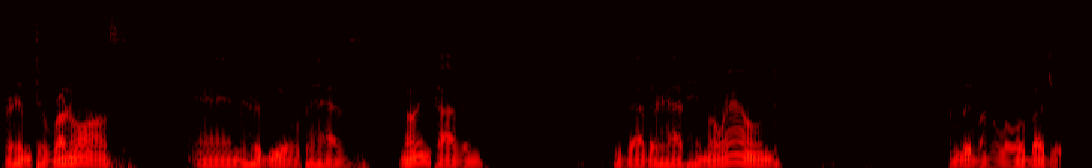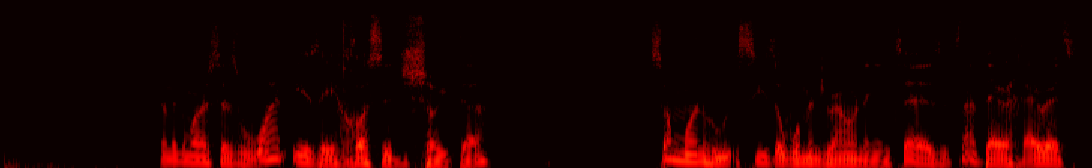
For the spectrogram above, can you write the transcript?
for him to run off and her be able to have nine kavin. He'd rather have him around and live on a lower budget. And the Gemara says, What is a chosid shoita? Someone who sees a woman drowning and says, It's not derech eretz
